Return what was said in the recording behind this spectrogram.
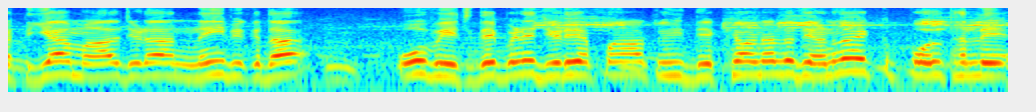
ਘਟੀਆ ਮਾਲ ਜਿਹੜਾ ਨਹੀਂ ਵਿਕਦਾ ਉਹ ਵੇਚਦੇ ਪਏ ਨੇ ਜਿਹੜੇ ਆਪਾਂ ਤੁਸੀਂ ਦੇਖਿਆ ਹੋਣਾ ਲੁਧਿਆਣਾ ਨਾ ਇੱਕ ਪੁਲ ਥੱਲੇ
